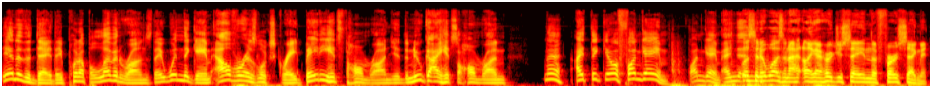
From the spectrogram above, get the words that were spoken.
The end of the day, they put up 11 runs. They win the game. Alvarez looks great. Baty hits the home run. You, the new guy hits the home run. Nah, I think you know, a fun game, fun game. And and- Listen, it wasn't. I, like I heard you say in the first segment,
